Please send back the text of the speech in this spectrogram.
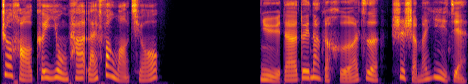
正好可以用它来放网球。女的对那个盒子是什么意见？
